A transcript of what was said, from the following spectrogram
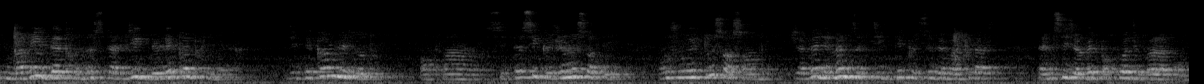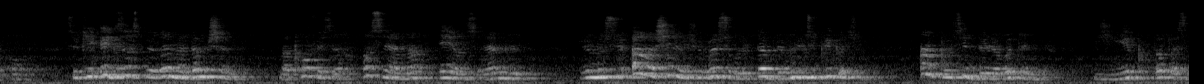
Il m'arrive d'être nostalgique de l'école primaire. J'étais comme les autres. Enfin, c'est ainsi que je me sentais. On jouait tous ensemble. J'avais les mêmes activités que ceux de ma classe, même si j'avais parfois du mal à comprendre. Ce qui exaspérait Madame Chanu, ma professeure en CM1 et en CM2. Je me suis arraché les cheveux sur les tables de multiplication. Impossible de les retenir. J'y ai pourtant passé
